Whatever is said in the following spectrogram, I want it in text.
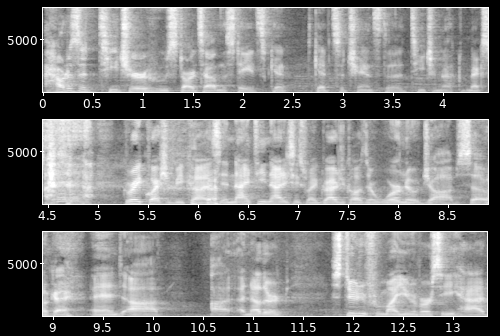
How does a teacher who starts out in the states get gets a chance to teach in Mexico City? Great question because in 1996 when I graduated college there were no jobs. So Okay. and uh, uh, another student from my university had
